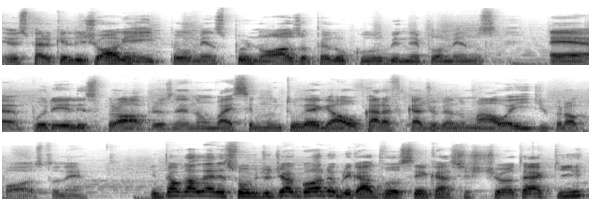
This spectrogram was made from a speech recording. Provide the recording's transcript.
eu espero que eles joguem aí, pelo menos por nós ou pelo clube, né? Pelo menos é, por eles próprios, né? Não vai ser muito legal o cara ficar jogando mal aí de propósito, né? Então galera, esse foi o vídeo de agora, obrigado você que assistiu até aqui,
